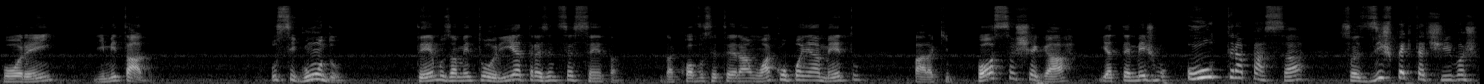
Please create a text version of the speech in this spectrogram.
porém limitado. O segundo, temos a Mentoria 360, da qual você terá um acompanhamento para que possa chegar e até mesmo ultrapassar suas expectativas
